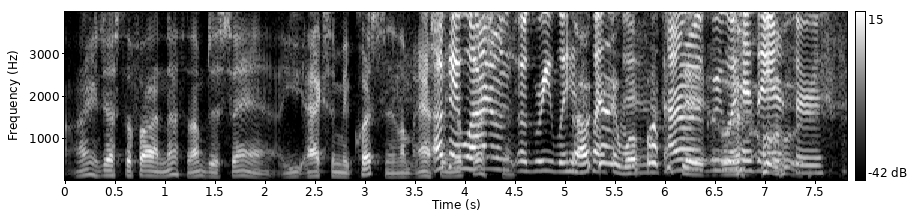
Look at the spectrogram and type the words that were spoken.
I ain't justifying nothing. I'm just saying you asking me a question and I'm answering. Okay, well I don't agree with his Okay, questions. well, fuck I don't agree with his answers.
